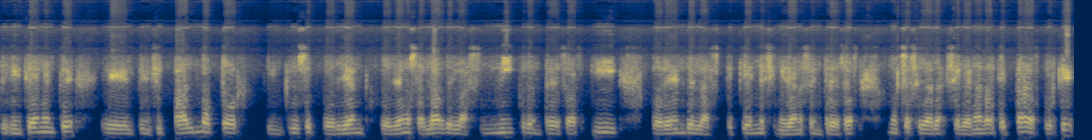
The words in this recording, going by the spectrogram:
definitivamente el principal motor incluso podrían, podríamos hablar de las microempresas y por ende las pequeñas y medianas empresas, muchas se, se verán afectadas. ¿Por qué?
